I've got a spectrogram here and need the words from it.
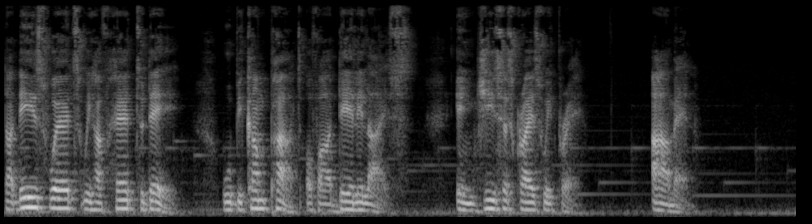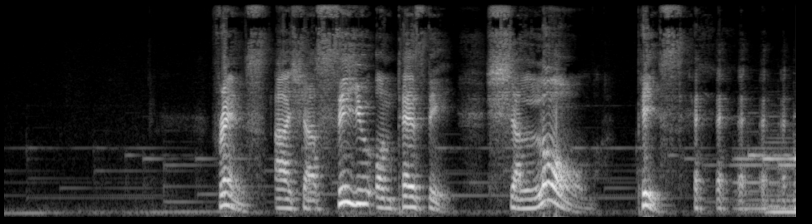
that these words we have heard today will become part of our daily lives. In Jesus Christ we pray. Amen. Friends, I shall see you on Thursday. Shalom. Peace.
